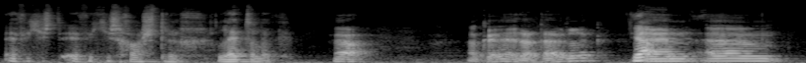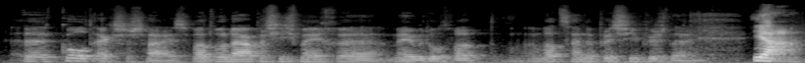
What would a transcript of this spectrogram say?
eventjes, eventjes gas terug, letterlijk. Ja, oké, ja, dat duidelijk. Ja. En ehm, eh, cold exercise, wat wordt daar precies mee, mee bedoeld? Wat, wat zijn de principes daarin? Ja,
